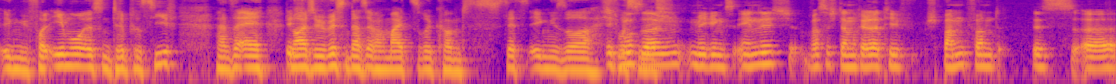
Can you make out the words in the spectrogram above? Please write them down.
irgendwie voll emo ist und depressiv, dann so, ey, Ich- Leute, wir wissen, dass einfach Mai zurückkommt. Das ist jetzt irgendwie so, ich, Ich, muss nicht. sagen, mir ging es ähnlich. Was ich dann relativ spannend fand, ist, äh,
